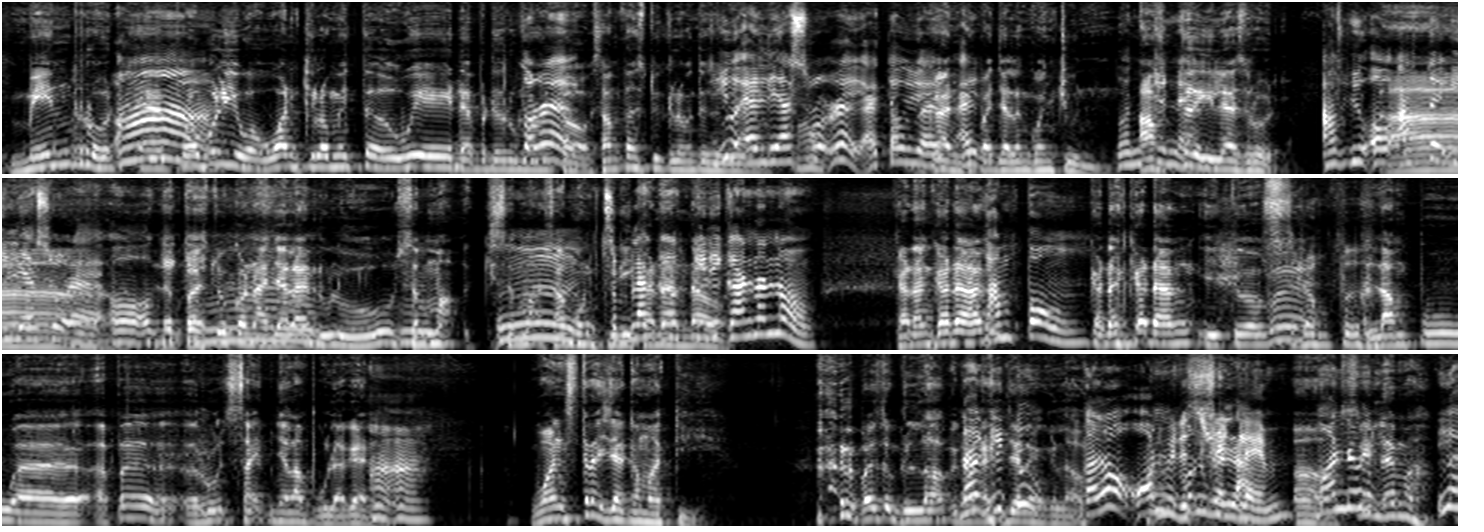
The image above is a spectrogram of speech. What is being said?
main road eh, Ah. probably what, one kilometer away daripada rumah Correct. kau sometimes two kilometers You away Elias Road right? I tahu you. bukan I, jalan Guancun Guancun, after eh? Elias Road after, you, oh, after Ah, Elias Road right? Oh, okay. Lepas okay. tu kau nak jalan dulu Semak Semak Hmm, samun kiri sebelah kanan tau Kiri kanan tau. Kadang-kadang Kampung. Kadang-kadang itu apa Serempa. Lampu uh, Apa Roadside punya lampu lah kan ah. One stretch dia akan mati Lepas tu gelap Nah gitu. jalan gelap Kalau on Tapi ada pun street gelap. lamp. Ah, Mana? street lamp lah. Ya, Ya.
